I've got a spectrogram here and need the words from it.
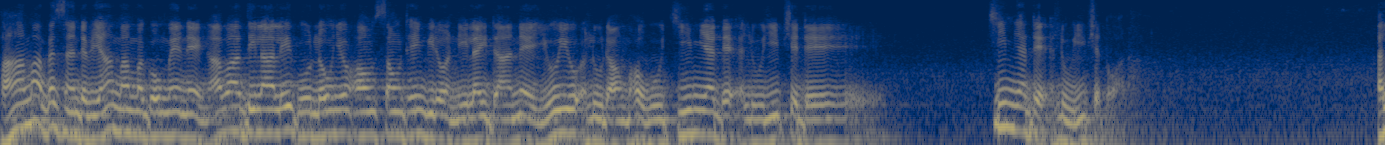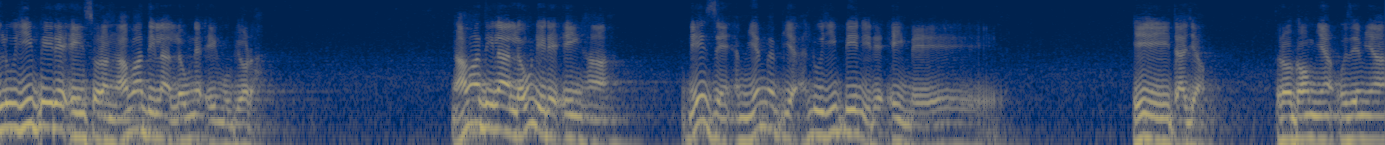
ဘာမှပတ်စံတပြားမှမကုန်မဲနဲ့ငါးပါးသီလလေးကိုလုံခြုံအောင်စောင့်ထိန်ပြီးတော့နေလိုက်တာနဲ့ရိုးရိုးအလှူတောင်မဟုတ်ဘူးကြီးမြတ်တဲ့အလှူကြီးဖြစ်တယ် ကြီးမြတ်တဲ့အလှကြီးဖြစ်သွားတာအလှကြီးပေးတဲ့အိမ်ဆိုတာ၅ပါးသီလလုံးတဲ့အိမ်ကိုပြောတာ၅ပါးသီလလုံးနေတဲ့အိမ်ဟာနေ့စဉ်အမျက်မပြတ်အလှကြီးပေးနေတဲ့အိမ်ပဲအေးဒါကြောင့်တော်ကောင်းများဦးစင်းများ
